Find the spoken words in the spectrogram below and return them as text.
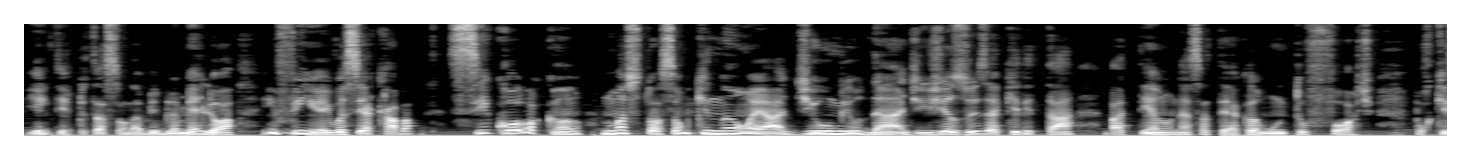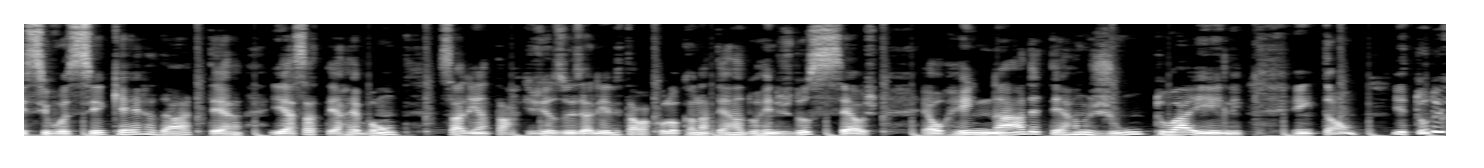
e a interpretação da Bíblia melhor, enfim, aí você acaba se colocando numa situação que não é a de humildade, e Jesus é ele está batendo nessa tecla muito forte, porque se você quer herdar a terra, e essa terra é bom salientar que Jesus ali ele estava colocando a terra do reino dos céus, é o reinado eterno junto a ele, então, e tudo,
